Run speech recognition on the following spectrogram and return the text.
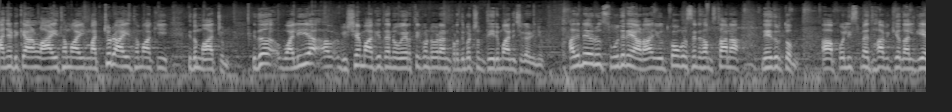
ആഞ്ഞടിക്കാനുള്ള ആയുധമായി മറ്റൊരു ആയുധമാക്കി ഇത് മാറ്റും. ഇത് വലിയ വിഷയമാക്കി തന്നെ ഉയർത്തിക്കൊണ്ടുവരാൻ പ്രതിപക്ഷം തീരുമാനിച്ചു കഴിഞ്ഞു. അതിന്റെ ഒരു സൂചനയാണ് യൂത്ത് കോൺഗ്രസിന്റെ സംസ്ഥാന നേതൃത്വം പോലീസ് മേധാവിക്ക് നൽകിയ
